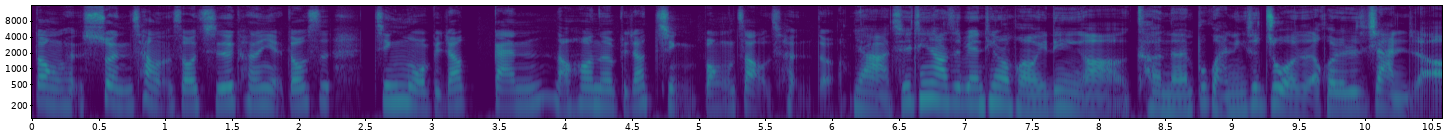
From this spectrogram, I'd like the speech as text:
动很顺畅的时候，其实可能也都是筋膜比较干，然后呢比较紧绷造成的。呀，其实听到这边，听众朋友一定呃，可能不管您是坐着或者是站着哦，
